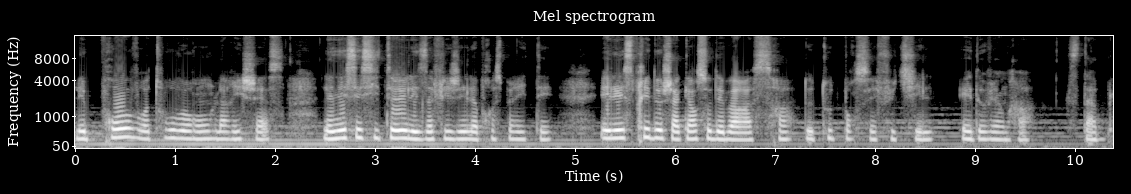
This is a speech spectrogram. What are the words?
les pauvres trouveront la richesse, les nécessités et les affligés la prospérité, et l'esprit de chacun se débarrassera de toute pensée futile et deviendra stable.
